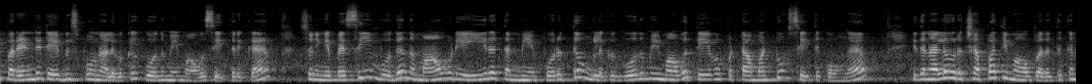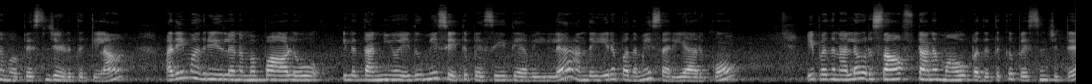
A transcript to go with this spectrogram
இப்போ ரெண்டு டேபிள் ஸ்பூன் அளவுக்கு கோதுமை மாவு சேர்த்துருக்கேன். ஸோ நீங்கள் பிசையும் போது அந்த மாவுடைய ஈரத்தன்மையை பொறுத்து உங்களுக்கு கோதுமை மாவு தேவைப்பட்டால் மட்டும் சேர்த்துக்கோங்க. இதனால் ஒரு சப்பாத்தி மாவு பதத்துக்கு நம்ம பிசைஞ்சு எடுத்துக்கலாம். அதே மாதிரி இதில் நம்ம பாலோ இல்லை தண்ணியோ எதுவுமே சேர்த்து பிசைய தேவையில்லை. அந்த ஈரப்பதமே சரியாக இருக்கும். இப்போ இதை நல்ல ஒரு சாஃப்டான மாவு பதத்துக்கு பிசைஞ்சிட்டு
